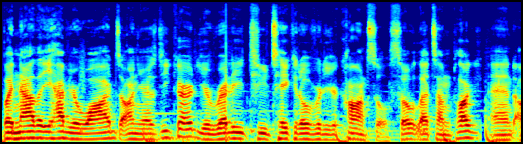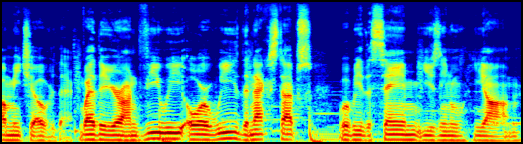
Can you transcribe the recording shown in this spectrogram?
But now that you have your WADs on your SD card, you're ready to take it over to your console. So let's unplug and I'll meet you over there. Whether you're on VWii or Wii, the next steps will be the same using YAWM.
